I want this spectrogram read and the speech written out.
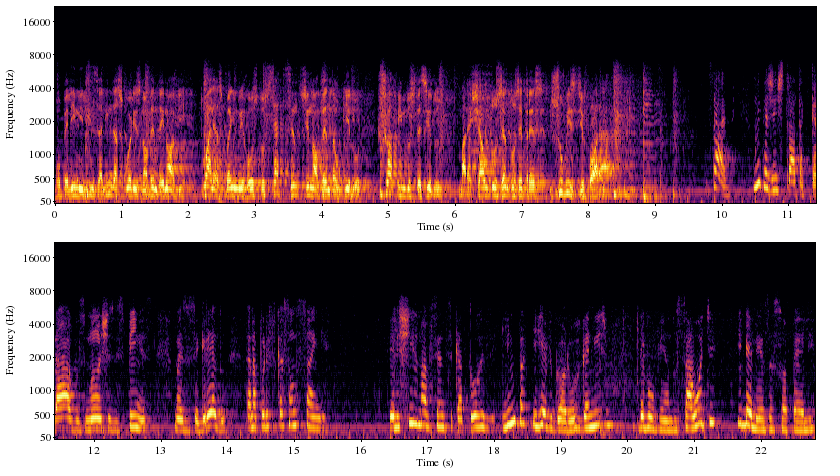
Opeline lisa, lindas cores 99. Toalhas banho e rosto 790 o quilo. Shopping dos Tecidos. Marechal 203, Juiz de Fora. Sabe, muita gente trata cravos, manchas, espinhas, mas o segredo está na purificação do sangue. Elixir 914 limpa e revigora o organismo, devolvendo saúde e beleza à sua pele.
